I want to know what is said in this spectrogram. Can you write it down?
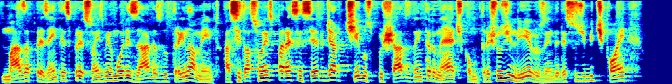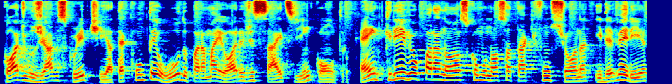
mas apresenta expressões memorizadas do treinamento. As citações parecem ser de artigos puxados da internet, como trechos de livros, endereços de Bitcoin, códigos JavaScript e até conteúdo para maiores de sites de encontro. É incrível para nós como nosso ataque funciona e deveria,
